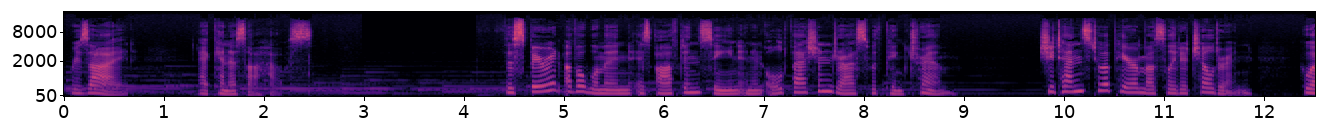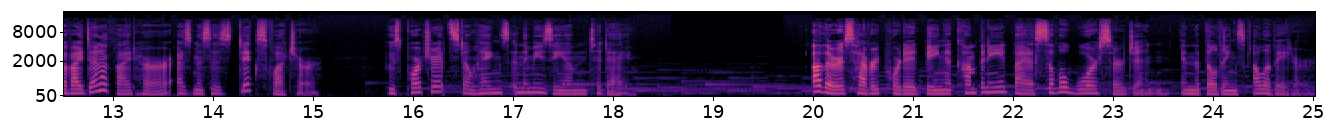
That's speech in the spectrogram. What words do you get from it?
reside at Kennesaw House. The spirit of a woman is often seen in an old fashioned dress with pink trim. She tends to appear mostly to children, who have identified her as Mrs. Dix Fletcher, whose portrait still hangs in the museum today. Others have reported being accompanied by a Civil War surgeon in the building's elevator.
